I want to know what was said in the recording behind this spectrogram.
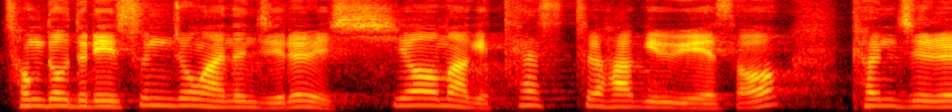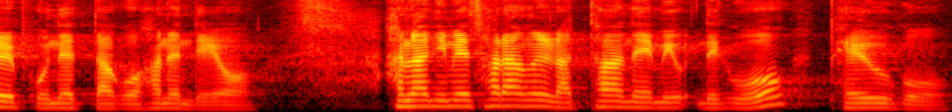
성도들이 순종하는지를 시험하기, 테스트하기 위해서 편지를 보냈다고 하는데요. 하나님의 사랑을 나타내고 배우고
